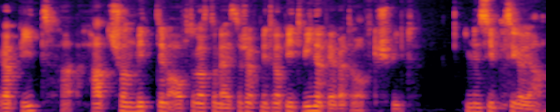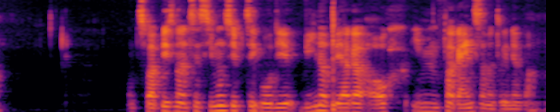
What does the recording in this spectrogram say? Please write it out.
Rapid hat schon mit dem Auftrag aus der Meisterschaft mit Rapid Wienerberger drauf gespielt. In den 70er Jahren. Und zwar bis 1977, wo die Wienerberger auch im Vereinsnamen drinnen waren.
